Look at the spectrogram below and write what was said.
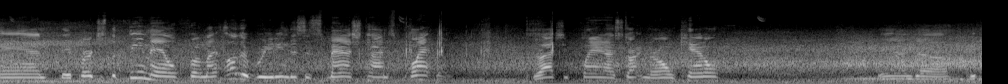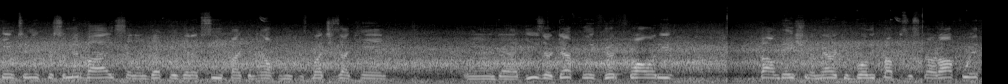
and they purchased the female from my other breeding. This is Smash times Platinum. They're actually planning on starting their own kennel. And uh, they came to me for some advice and I'm definitely gonna see if I can help them as much as I can. And uh, these are definitely good quality Foundation American Bully puppies to start off with.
